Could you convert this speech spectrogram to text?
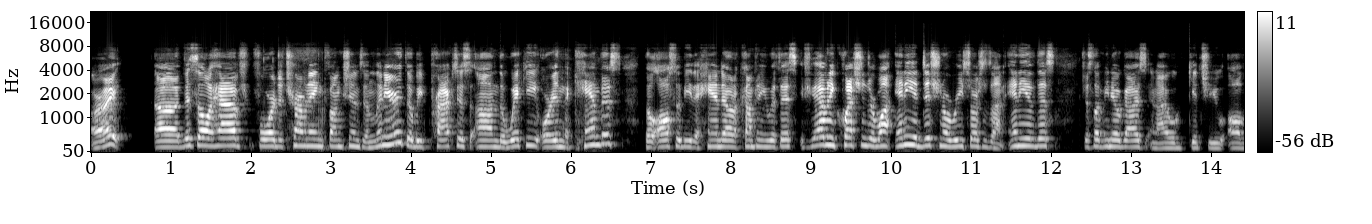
All right. Uh, this is all I have for determining functions in linear. There'll be practice on the wiki or in the Canvas. There'll also be the handout accompanying with this. If you have any questions or want any additional resources on any of this, just let me know, guys, and I will get you all the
